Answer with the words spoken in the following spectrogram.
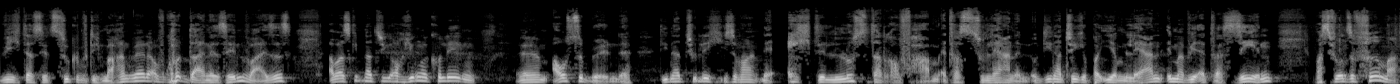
wie ich das jetzt zukünftig machen werde, aufgrund deines Hinweises. Aber es gibt natürlich auch junge Kollegen, ähm, Auszubildende, die natürlich, ich sag mal, eine echte Lust darauf haben, etwas zu lernen und die natürlich auch bei ihrem Lernen immer wieder etwas sehen, was für unsere Firma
